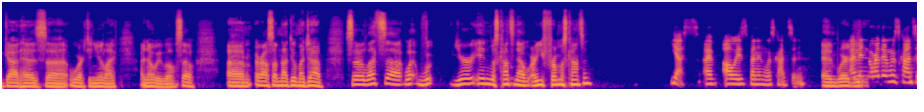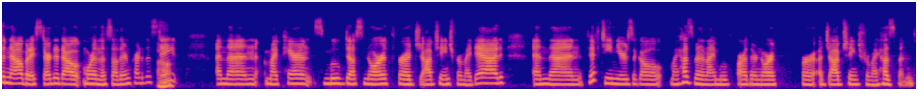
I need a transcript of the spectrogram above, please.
God has uh, worked in your life. I know we will. So, um, or else I'm not doing my job. So let's. Uh, what wh- you're in Wisconsin now? Are you from Wisconsin? Yes, I've always been in Wisconsin. And where? Do I'm you- in northern Wisconsin now, but I started out more in the southern part of the state. Uh-huh. And then my parents moved us north for a job change for my dad. And then 15 years ago, my husband and I moved farther north for a job change for my husband.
